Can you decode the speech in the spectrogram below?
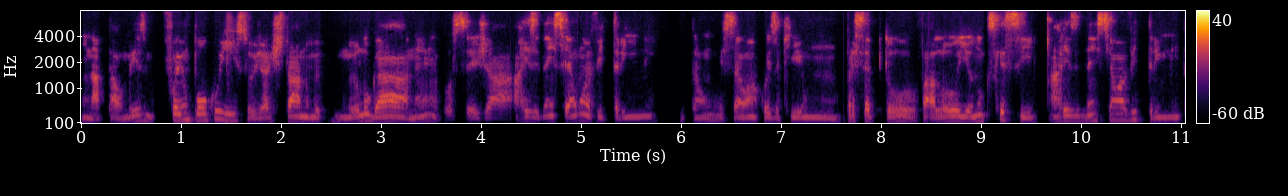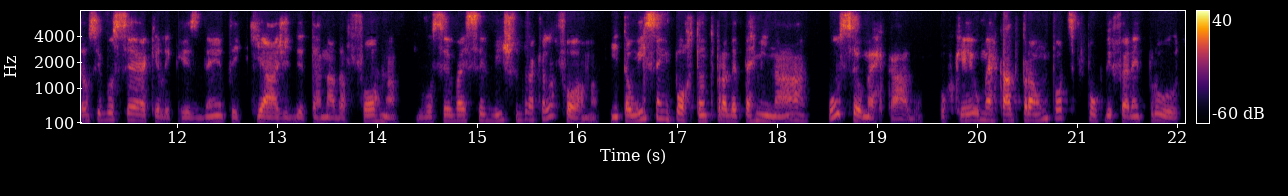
em Natal mesmo, foi um pouco isso, já está no meu, no meu lugar, né? Você já a residência é uma vitrine então, isso é uma coisa que um preceptor falou e eu nunca esqueci. A residência é uma vitrine. Então, se você é aquele residente que age de determinada forma, você vai ser visto daquela forma. Então, isso é importante para determinar o seu mercado, porque o mercado para um pode ser um pouco diferente para o outro.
